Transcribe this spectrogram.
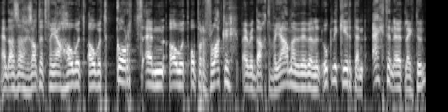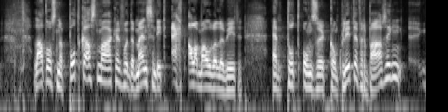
En dan zeggen ze altijd van ja, hou het, hou het kort en hou het oppervlakkig. En we dachten van ja, maar we willen ook een keer een echte uitleg doen. Laat ons een podcast maken voor de mensen die het echt allemaal willen weten. En tot onze complete verbazing eh,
